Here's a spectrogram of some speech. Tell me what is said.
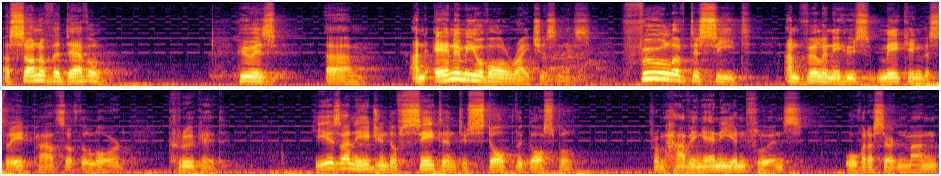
a son of the devil, who is um, an enemy of all righteousness, full of deceit and villainy, who's making the straight paths of the Lord crooked. He is an agent of Satan to stop the gospel from having any influence over a certain man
